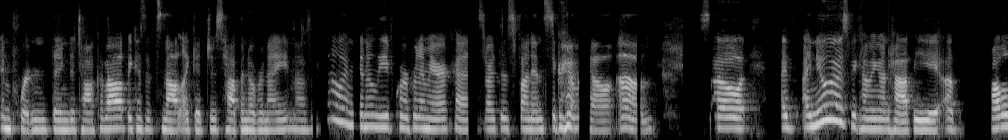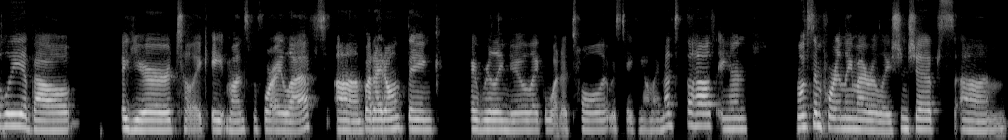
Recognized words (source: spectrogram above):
important thing to talk about because it's not like it just happened overnight and I was like, oh, I'm gonna leave corporate America and start this fun Instagram account. Um, so I I knew I was becoming unhappy uh, probably about a year to like eight months before I left. Um, but I don't think I really knew like what a toll it was taking on my mental health and most importantly my relationships. Um,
